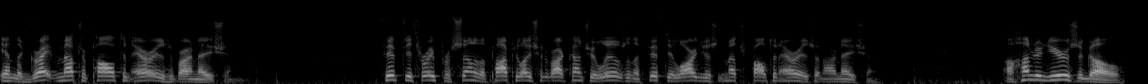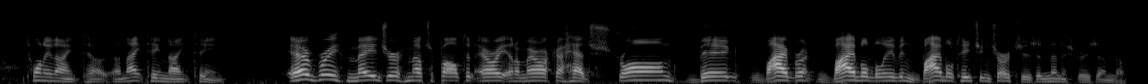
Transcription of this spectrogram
in the great metropolitan areas of our nation, 53% of the population of our country lives in the 50 largest metropolitan areas in our nation. A hundred years ago, 2019, uh, 1919, every major metropolitan area in America had strong, big, vibrant, Bible believing, Bible teaching churches and ministries in them.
